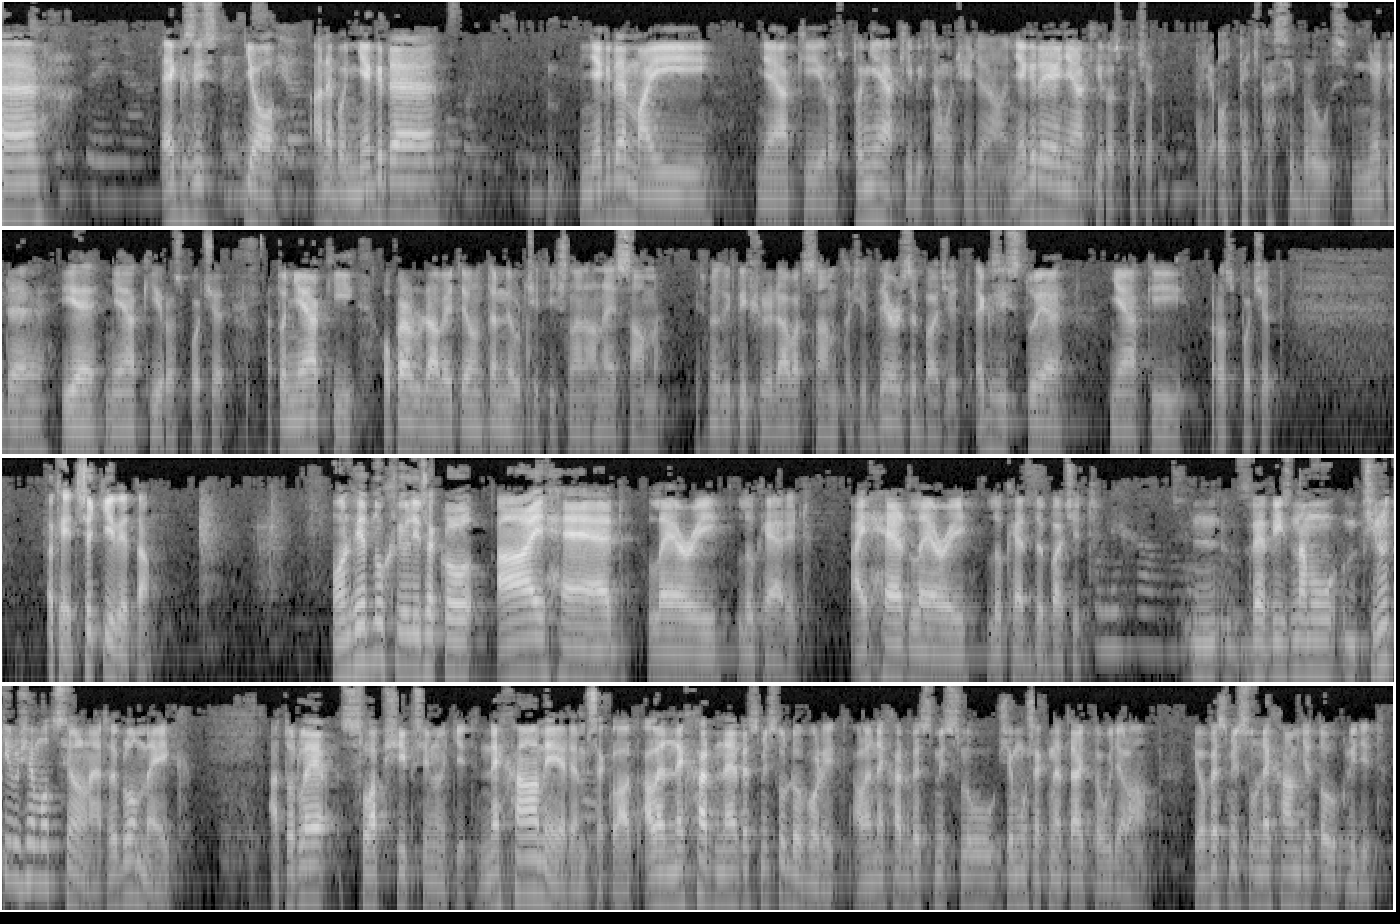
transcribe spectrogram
exist, jo, anebo někde, někde mají nějaký rozpočet, to nějaký bych tam určitě dal, někde je nějaký rozpočet. Takže od teďka si Bruce, někde je nějaký rozpočet. A to nějaký, opravdu dávejte on ten neurčitý člen a ne sám. My jsme zvyklí všude dávat sám, takže there's a budget, existuje nějaký rozpočet. OK, třetí věta. On v jednu chvíli řekl, I had Larry look at it. I had Larry look at the budget. Ve významu, přinutit už je moc silné, to by bylo make. A tohle je slabší přinutit. Nechám je jeden překlad, ale nechat ne ve smyslu dovolit, ale nechat ve smyslu, že mu řeknete, ať to udělá. Jo, ve smyslu nechám tě to uklidit.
